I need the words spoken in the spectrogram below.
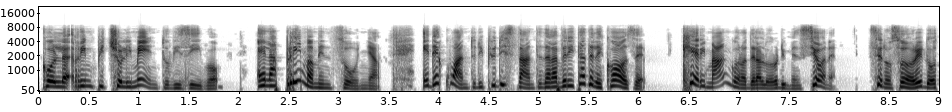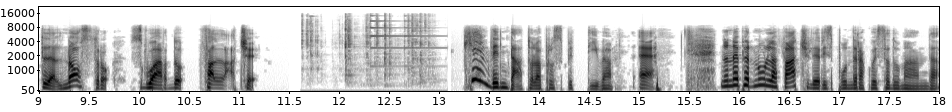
col rimpicciolimento visivo, è la prima menzogna ed è quanto di più distante dalla verità delle cose, che rimangono della loro dimensione se non sono ridotte dal nostro sguardo fallace. Chi ha inventato la prospettiva? Eh, non è per nulla facile rispondere a questa domanda.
